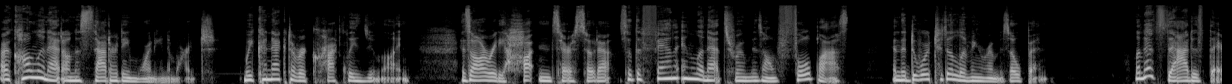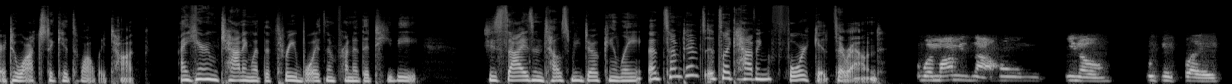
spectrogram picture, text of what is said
I call Lynette on a Saturday morning in March. We connect over crackly Zoom line. It's already hot in Sarasota, so the fan in Lynette's room is on full blast and the door to the living room is open. Lynette's dad is there to watch the kids while we talk. I hear him chatting with the three boys in front of the TV. She sighs and tells me jokingly that sometimes it's like having four kids around. When mommy's not home, you know, we can play,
